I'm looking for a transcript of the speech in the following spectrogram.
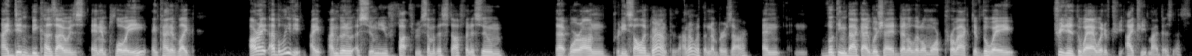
I didn't because I was an employee and kind of like, all right, I believe you. I, I'm going to assume you've thought through some of this stuff and assume that we're on pretty solid ground because I don't know what the numbers are. And, looking back, I wish I had been a little more proactive the way treated it the way I would have tre- I treat my business.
